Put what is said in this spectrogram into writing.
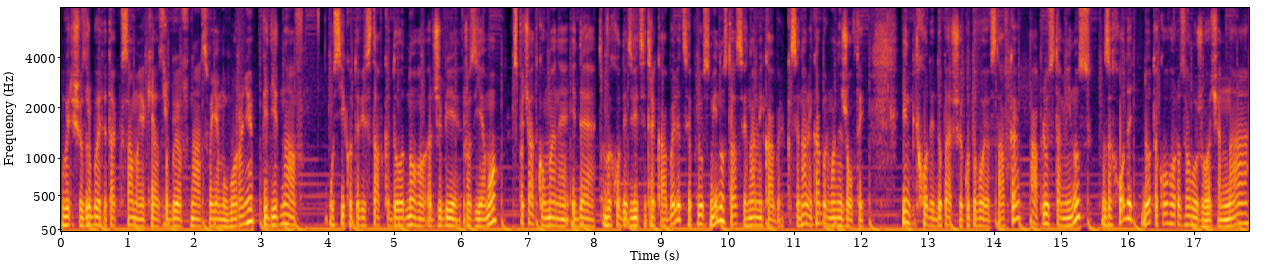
Вирішив зробити так само, як я зробив на своєму вороні. Під'єднав усі кутові вставки до одного RGB роз'єму. Спочатку у мене іде, виходить звідси три кабелі: це плюс-мінус та сигнальний кабель. Сигнальний кабель у мене жовтий. Він підходить до першої кутової вставки, а плюс та мінус заходить до такого розгалужувача на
